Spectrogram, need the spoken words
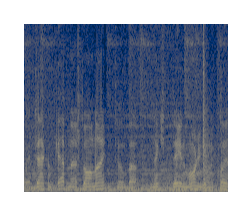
We attacked on the cabin nest all night until about the next day in the morning when it quit.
